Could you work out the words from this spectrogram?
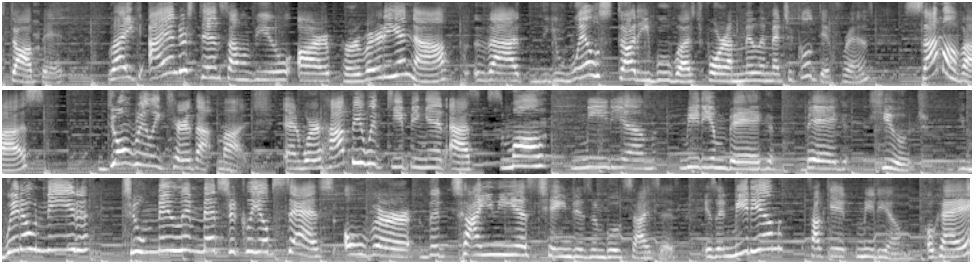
stop it. Like, I understand some of you are perverty enough that you will study boobas for a millimetrical difference. Some of us don't really care that much. And we're happy with keeping it as small, medium, medium big, big, huge. We don't need to millimetrically obsess over the tiniest changes in boob sizes. Is it medium? Fuck it, medium, okay?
